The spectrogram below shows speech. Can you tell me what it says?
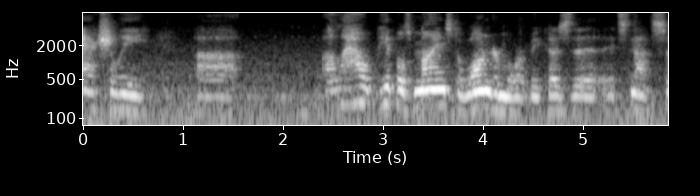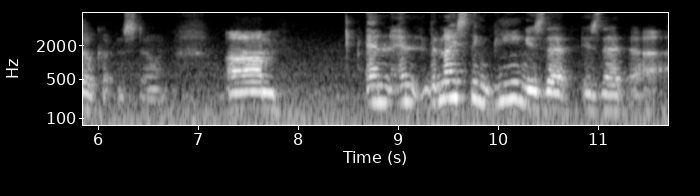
actually allow people's minds to wander more because the, it's not so cut in stone. Um, and and the nice thing being is that is that uh,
